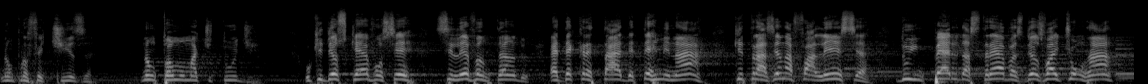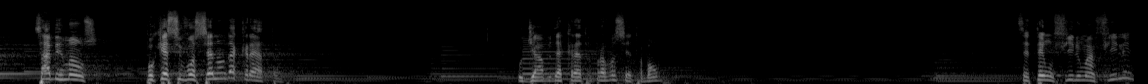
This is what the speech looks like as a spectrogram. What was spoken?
não profetiza, não toma uma atitude. O que Deus quer é você se levantando, é decretar, é determinar que trazendo a falência do império das trevas, Deus vai te honrar. Sabe, irmãos? Porque se você não decreta, o diabo decreta para você, tá bom? Você tem um filho e uma filha,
